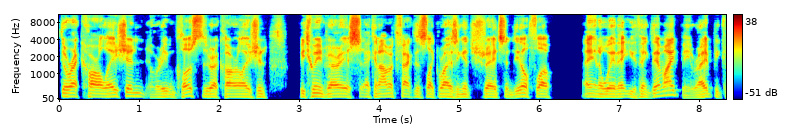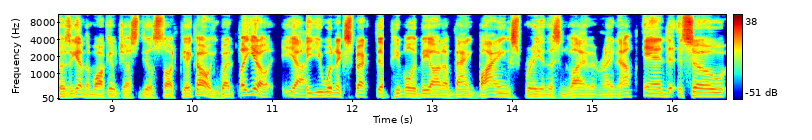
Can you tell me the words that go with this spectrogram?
direct correlation or even close to direct correlation between various economic factors like rising interest rates and deal flow in a way that you think there might be, right? Because again, the market adjusted deals start to get going. But but you know, yeah, you wouldn't expect people to be on a bank buying spree in this environment right now. And so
